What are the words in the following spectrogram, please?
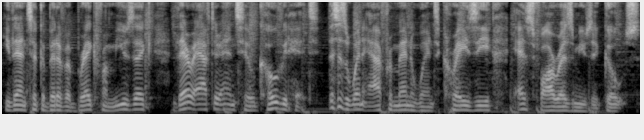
He then took a bit of a break from music thereafter until COVID hit. This is when Afroman went crazy as far as music goes.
